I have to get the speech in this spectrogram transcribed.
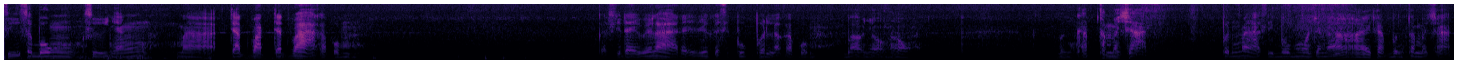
สื่อสบงสื่อหยังมาจัดวัดจัดว่าครับผมก็สิได้เวลาได้เรียกก็สิปลุกเพิ่นแล้วครับผมบ่าวยองเฮา เบิ่งครับธรรมชาติเปิ้นมาสิบ่มวนจังไดครับเบิ่งธรรมชาติ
